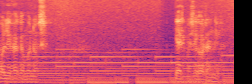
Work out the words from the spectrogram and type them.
oli väga mõnus. järgmise korrani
